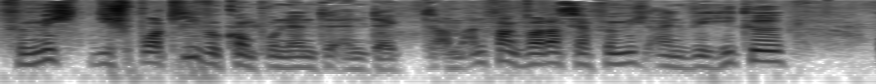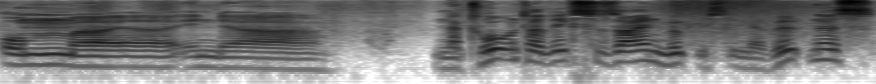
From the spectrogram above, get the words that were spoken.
für mich die sportive Komponente entdeckt. Am Anfang war das ja für mich ein Vehikel, um äh, in der Natur unterwegs zu sein, möglichst in der Wildnis,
